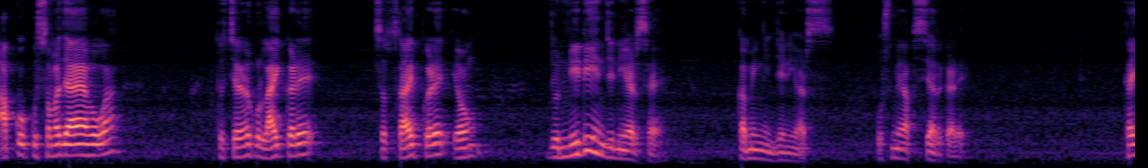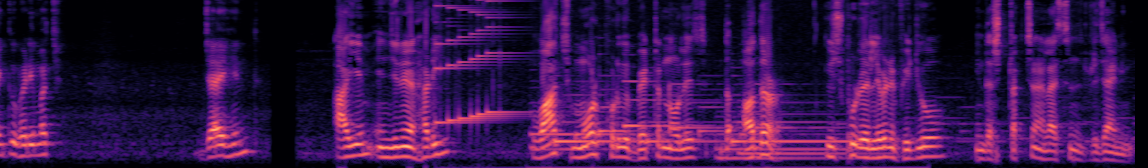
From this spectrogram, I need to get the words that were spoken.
आपको कुछ समझ आया होगा तो चैनल को लाइक करें, सब्सक्राइब करें, एवं जो नीडी इंजीनियर्स है, कमिंग इंजीनियर्स, उसमें आप शेयर करें। Thank you very much. जय हिंद। I am engineer Hari. Watch more for your better knowledge the other useful relevant video in the structure analysis designing.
